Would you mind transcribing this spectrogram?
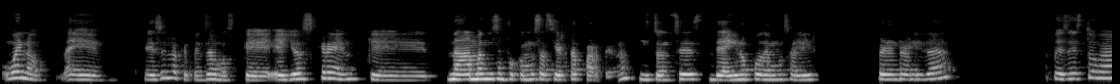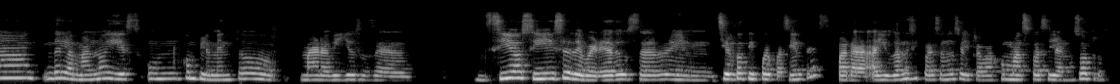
bueno, eh, eso es lo que pensamos, que ellos creen que nada más nos enfocamos a cierta parte, ¿no? Entonces de ahí no podemos salir. Pero en realidad, pues esto va de la mano y es un complemento maravilloso, o sea, sí o sí se debería de usar en cierto tipo de pacientes para ayudarnos y para hacernos el trabajo más fácil a nosotros.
